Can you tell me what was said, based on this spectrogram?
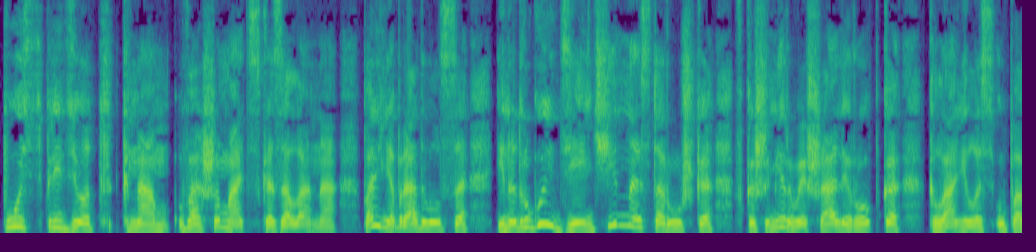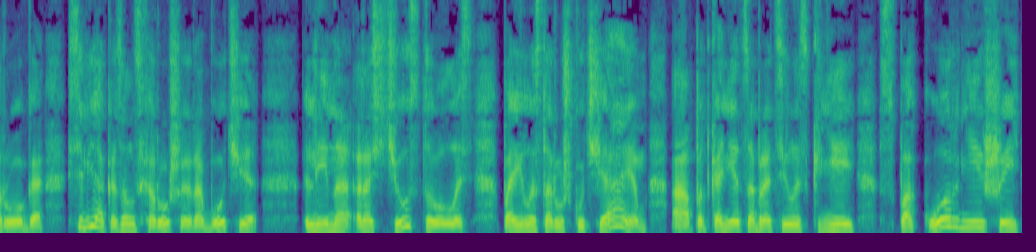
«Пусть придет к нам ваша мать», — сказала она. Парень обрадовался, и на другой день чинная старушка в кашемировой шале робко кланялась у порога. Семья оказалась хорошая, рабочая. Лина расчувствовалась, поила старушку чаем, а под конец обратилась к ней с покорнейшей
